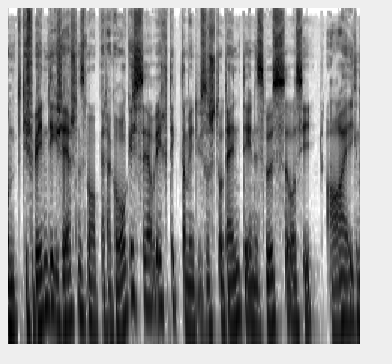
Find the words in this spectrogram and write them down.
Und die Verbindung ist erstens mal pädagogisch sehr wichtig, damit unsere Studenten das Wissen, was sie aneigen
